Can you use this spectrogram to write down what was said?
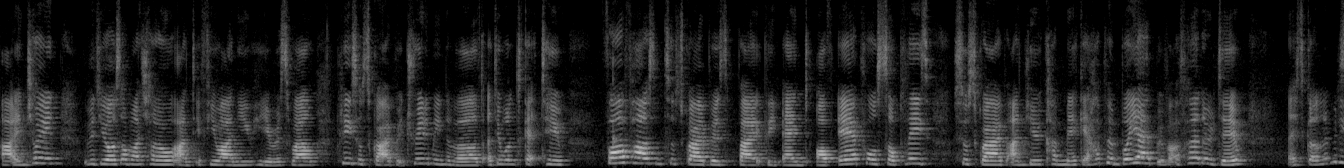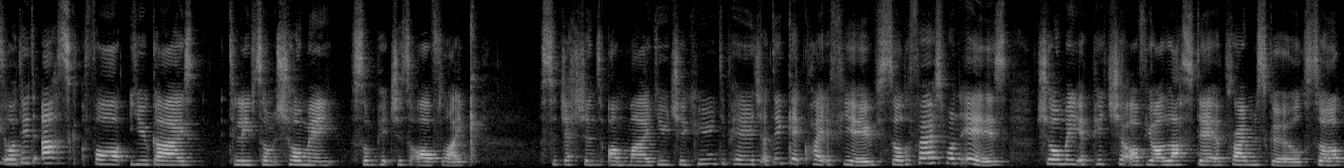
are enjoying the videos on my channel and if you are new here as well please subscribe it really means the world. I do want to get to 4,000 subscribers by the end of April so please subscribe and you can make it happen but yeah without further ado let's go on the video. So I did ask for you guys to leave some, show me some pictures of like suggestions on my YouTube community page. I did get quite a few. So the first one is, show me a picture of your last day of primary school. So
